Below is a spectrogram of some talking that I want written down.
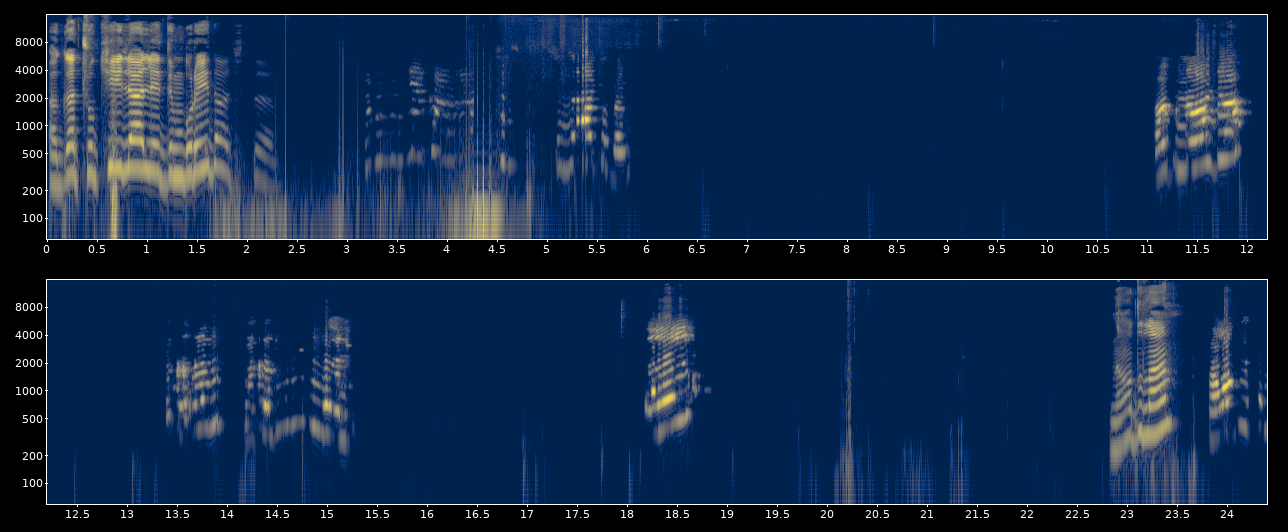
Aga çok iyi ilerledim. Burayı da açtım. Bak ne oldu? Bakalım. Bakalım mı? Hey, Ne oldu lan? ne oldu? Sen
